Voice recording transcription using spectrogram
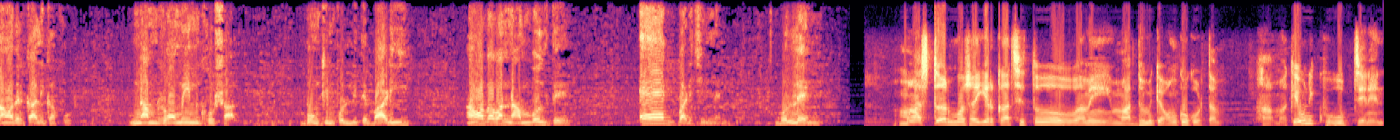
আমাদের কালিকাপুর। নাম রমেন ঘোষাল। বঙ্কিমপল্লীতে বাড়ি। আমার বাবার নাম বলতে একবারই চিনলেন। বললেন মাস্টার মশাইয়ের কাছে তো আমি মাধ্যমিকে অঙ্ক করতাম। আমাকে উনি খুব চেনেন।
